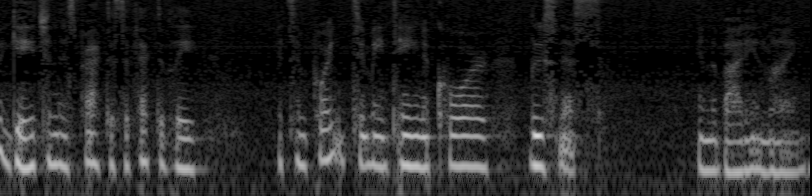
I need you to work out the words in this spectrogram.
To engage in this practice effectively, it's important to maintain a core looseness in the body and mind.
